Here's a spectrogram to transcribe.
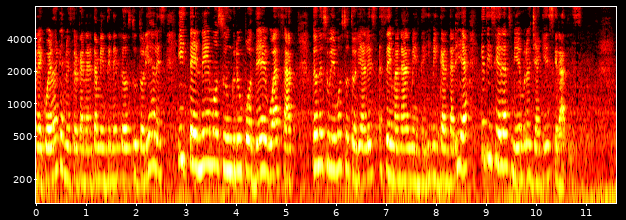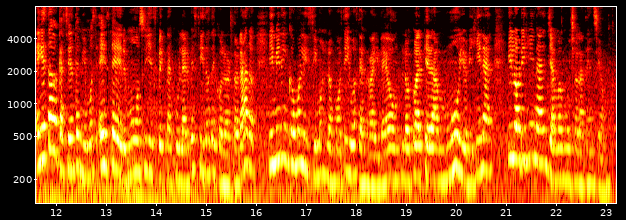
Recuerda que en nuestro canal también tienen los tutoriales y tenemos un grupo de WhatsApp donde subimos tutoriales semanalmente y me encantaría que te hicieras miembro ya que es gratis. En esta ocasión tenemos este hermoso y espectacular vestido de color dorado y miren cómo le hicimos los motivos del Rey León, lo cual queda muy original y lo original llama mucho la atención.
